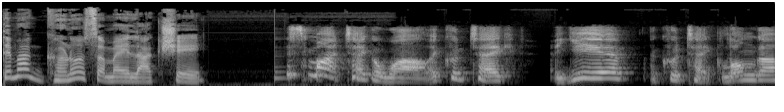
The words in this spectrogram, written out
તેમાં ઘણો સમય લાગશે This might take a while. It could take a year, it could take longer.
